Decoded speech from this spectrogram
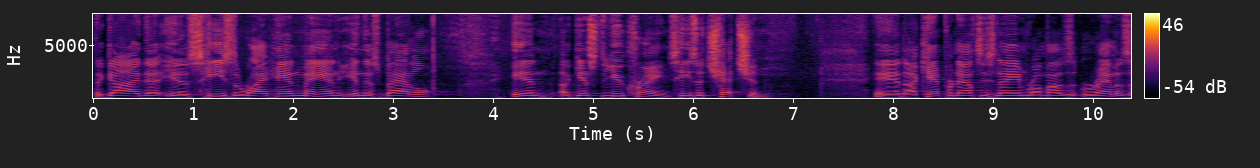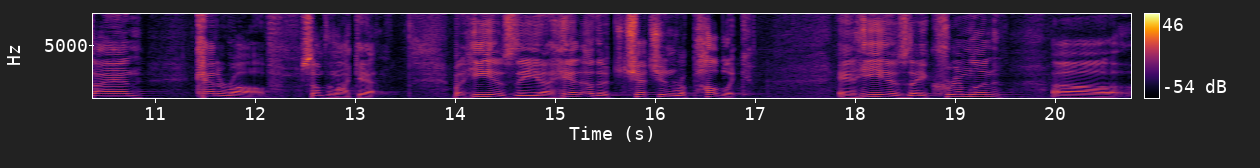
the guy that is, he's the right hand man in this battle in, against the Ukrainians. He's a Chechen. And I can't pronounce his name, Ramazan Kadyrov, something like that. But he is the uh, head of the Chechen Republic. And he is the Kremlin uh,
